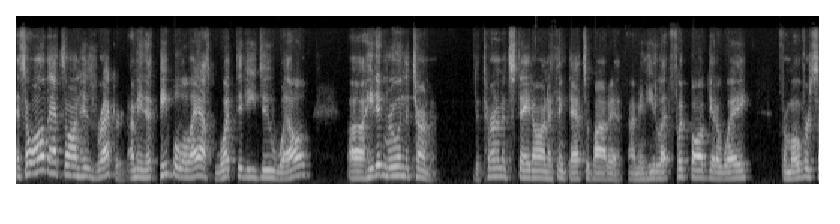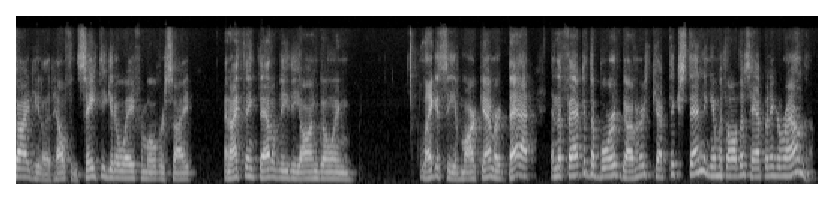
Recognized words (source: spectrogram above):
And so all that's on his record. I mean, people will ask, what did he do well? Uh, he didn't ruin the tournament. The tournament stayed on. I think that's about it. I mean, he let football get away from oversight. He let health and safety get away from oversight. And I think that'll be the ongoing legacy of Mark Emmert. That and the fact that the Board of Governors kept extending him with all this happening around them.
